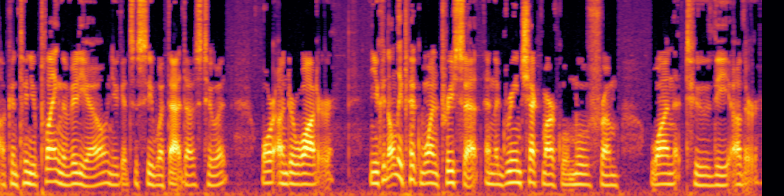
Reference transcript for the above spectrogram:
I'll continue playing the video and you get to see what that does to it, or underwater. You can only pick one preset and the green check mark will move from one to the other.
